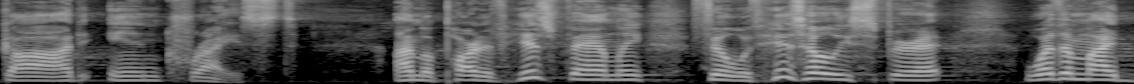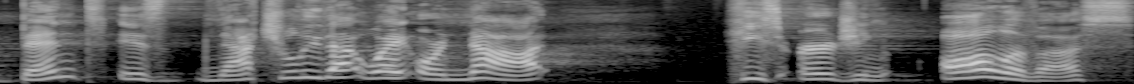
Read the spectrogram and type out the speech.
God in Christ. I'm a part of His family, filled with His Holy Spirit. Whether my bent is naturally that way or not, He's urging all of us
